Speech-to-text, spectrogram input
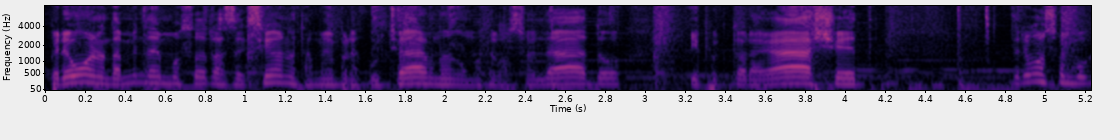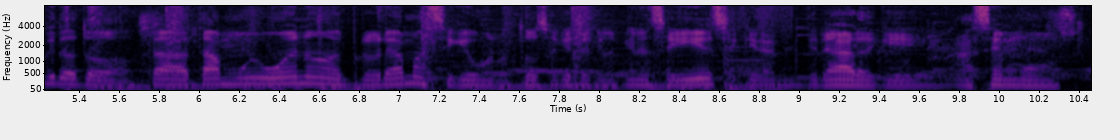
Pero bueno, también tenemos otras secciones también para escuchar, ¿no? Como tenemos el dato, Inspectora Gadget. Tenemos un poquito de todo. Está, está muy bueno el programa, así que bueno, todos aquellos que nos quieren seguir, se quieran enterar de que hacemos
